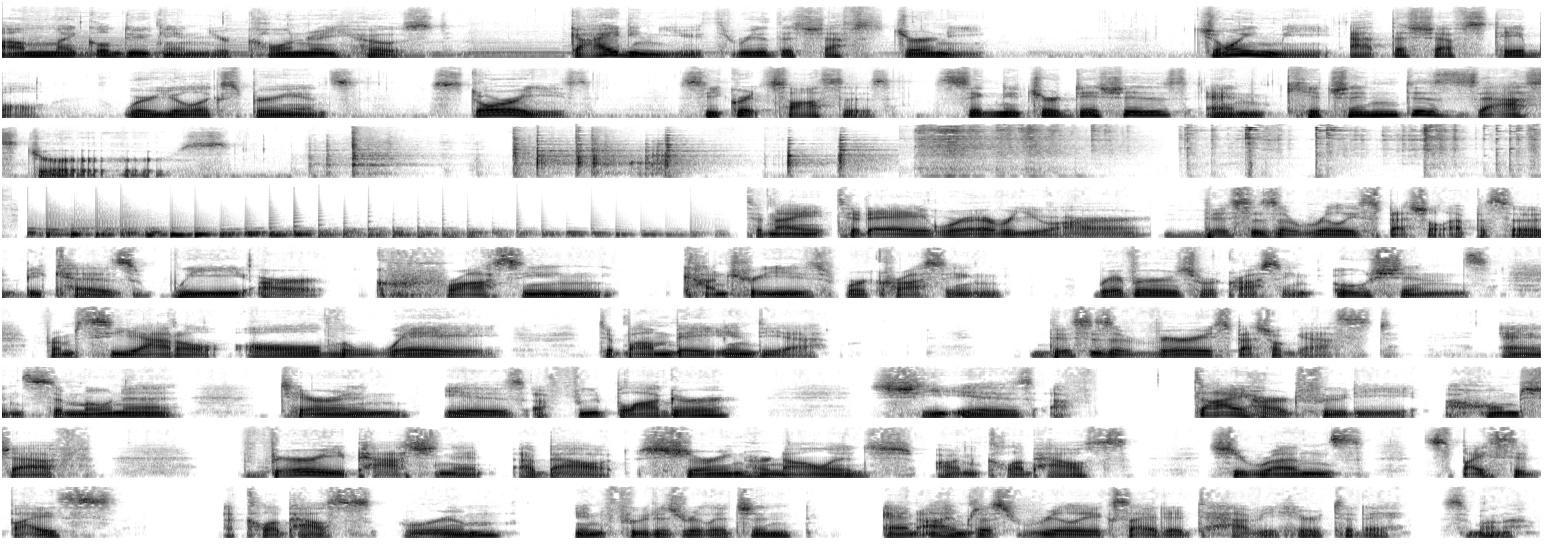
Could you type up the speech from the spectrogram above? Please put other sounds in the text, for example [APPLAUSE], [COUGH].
I'm Michael Dugan, your culinary host, guiding you through the chef's journey. Join me at the chef's table, where you'll experience stories, secret sauces, signature dishes, and kitchen disasters. Tonight, today, wherever you are, this is a really special episode because we are crossing countries, we're crossing rivers, we're crossing oceans from Seattle all the way to Bombay, India. This is a very special guest. And Simona Terron is a food blogger. She is a diehard foodie, a home chef, very passionate about sharing her knowledge on Clubhouse. She runs Spice Advice, a Clubhouse room in Food is Religion. And I'm just really excited to have you here today, Simona.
